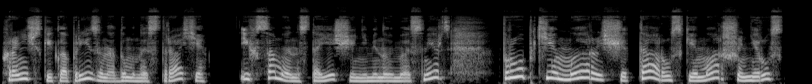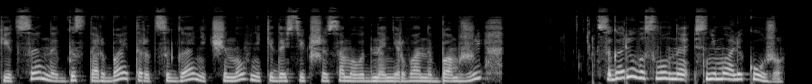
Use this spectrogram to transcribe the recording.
хронические капризы, надуманные страхи, их самая настоящая неминуемая смерть, пробки, мэры, счета, русские марши, нерусские цены, гастарбайтеры, цыгане, чиновники, достигшие самого дна нирваны, бомжи. С Огарева словно снимали кожу,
